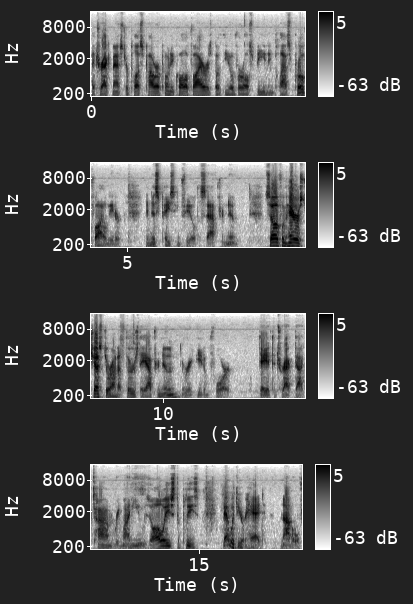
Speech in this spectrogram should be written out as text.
a Trackmaster Plus Power Pony qualifier, is both the overall speed and class profile leader in this pacing field this afternoon. So from Harrah's Chester on a Thursday afternoon, Rick Needham for dayatthetrack.com, reminding you as always to please bet with your head, not over.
